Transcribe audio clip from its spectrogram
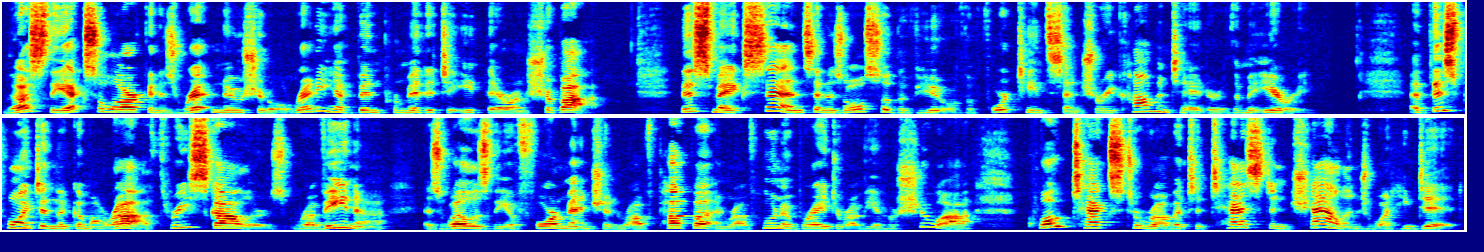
Thus, the exilarch and his retinue should already have been permitted to eat there on Shabbat. This makes sense and is also the view of the 14th century commentator, the Meiri. At this point in the Gemara, three scholars, Ravina, as well as the aforementioned Rav Papa and Rav Huna de Rav Yehoshua, quote texts to Rava to test and challenge what he did.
